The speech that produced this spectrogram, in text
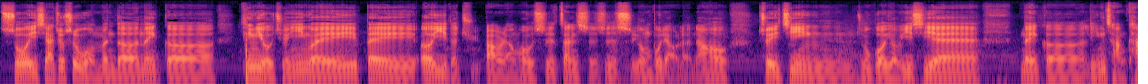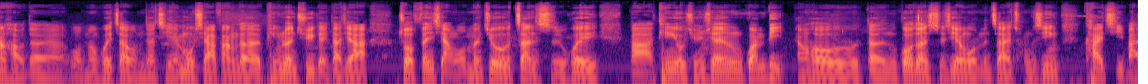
说一下，就是我们的那个听友群，因为被恶意的举报，然后是暂时是使用不了了。然后最近如果有一些。那个临场看好的，我们会在我们的节目下方的评论区给大家做分享。我们就暂时会把听友群先关闭，然后等过段时间我们再重新开启吧。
